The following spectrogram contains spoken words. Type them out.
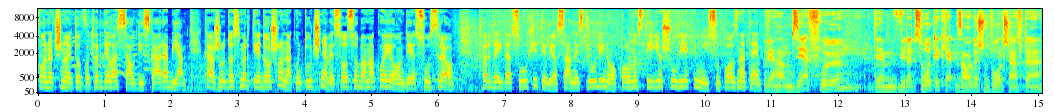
Konačno je to potvrdila Saudijska Arabija. Kažu, do smrti je došlo nakon tučnjave s osobama koje je ondje susreo. Tvrde i da su uhitili 18 ljudi, no okolnosti još uvijek nisu poznate. Wir haben sehr früh dem wieder zurückgekehrten saudischen Botschafter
